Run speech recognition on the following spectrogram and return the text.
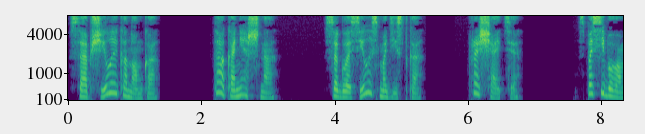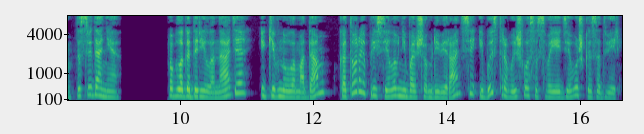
Сообщила экономка. Да, конечно. Согласилась модистка. Прощайте. Спасибо вам, до свидания. Поблагодарила Надя и кивнула мадам, которая присела в небольшом реверансе и быстро вышла со своей девушкой за дверь.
